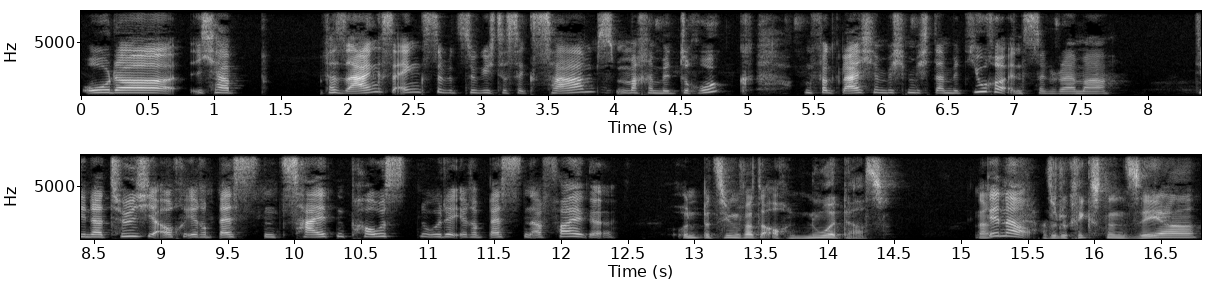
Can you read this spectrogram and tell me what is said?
Oder ich habe Versagensängste bezüglich des Examens, mache mir Druck und vergleiche mich, mich dann mit Jura-Instagrammer, die natürlich auch ihre besten Zeiten posten oder ihre besten Erfolge. Und beziehungsweise auch nur das. Ne? Genau. Also du kriegst ein sehr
